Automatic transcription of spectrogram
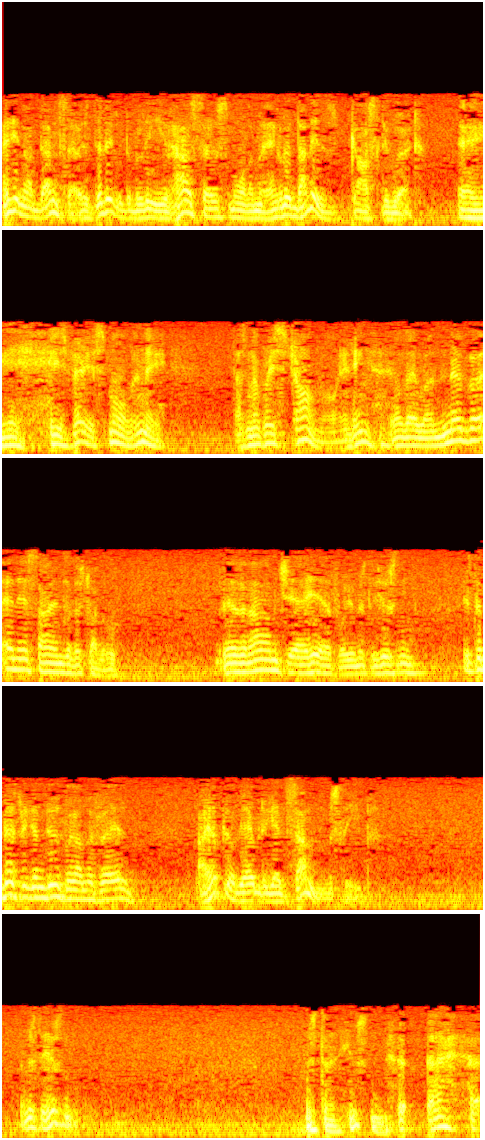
had he not done so, it's difficult to believe how so small a man could have done his ghastly work. Uh, he's very small, isn't he? Doesn't look very strong or anything. Well, there were never any signs of a struggle. There's an armchair here for you, Mr. Hewson. It's the best we can do for you, I'm afraid. I hope you'll be able to get some sleep. Uh, Mr. Hewson. Mr. Hewson. Uh,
